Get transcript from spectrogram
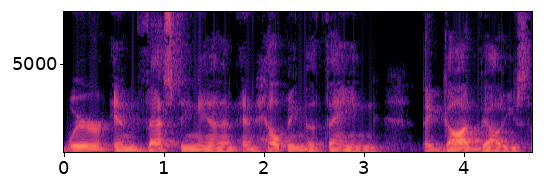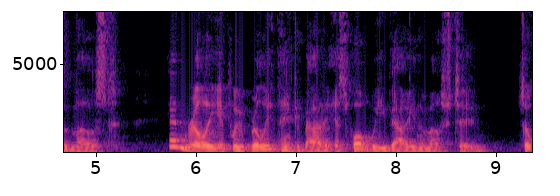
we're investing in and helping the thing that God values the most. And really, if we really think about it, it's what we value the most too. So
